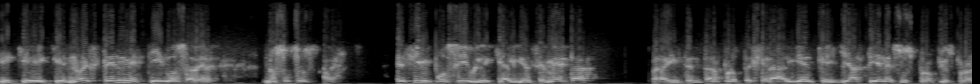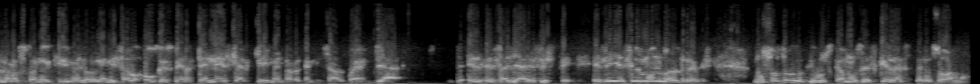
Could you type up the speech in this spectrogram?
que, que, que no estén metidos, a ver, nosotros, a ver, es imposible que alguien se meta para intentar proteger a alguien que ya tiene sus propios problemas con el crimen organizado o que pertenece al crimen organizado. Bueno, ya esa ya es este, ese ya es el mundo al revés. Nosotros lo que buscamos es que las personas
